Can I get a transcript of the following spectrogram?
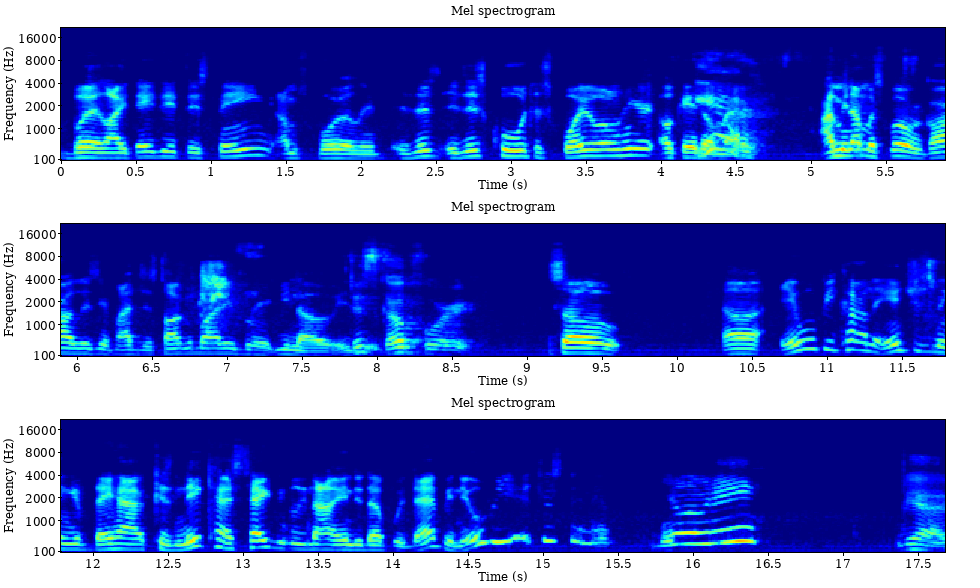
but like they did this thing. I'm spoiling. Is this is this cool to spoil on here? Okay, no yeah, matter. I mean, I'm gonna spoil regardless if I just talk about it, but you know, just go for it. so uh, it would be kind of interesting if they have because Nick has technically not ended up with Devin. It would be interesting, if, you know what I mean? Yeah.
